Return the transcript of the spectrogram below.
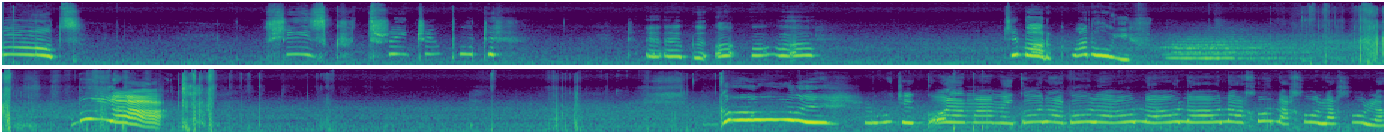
moc. Wślizg. Trzy i trzy buty. O, o. Cyborg, ładuj. Hola, hola,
